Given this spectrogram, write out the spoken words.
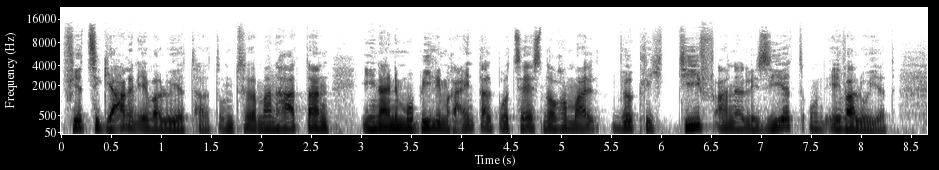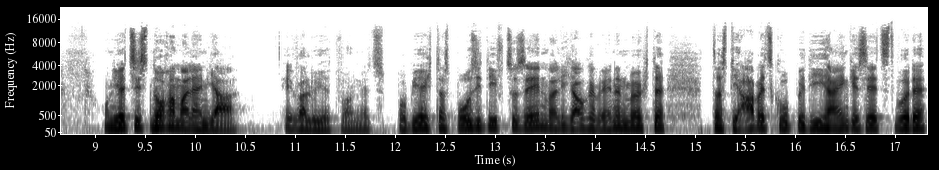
40 Jahren evaluiert hat und äh, man hat dann in einem Mobil im Rheintal-Prozess noch einmal wirklich tief analysiert und evaluiert. Und jetzt ist noch einmal ein Jahr evaluiert worden. Jetzt probiere ich das positiv zu sehen, weil ich auch erwähnen möchte, dass die Arbeitsgruppe, die hier eingesetzt wurde,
